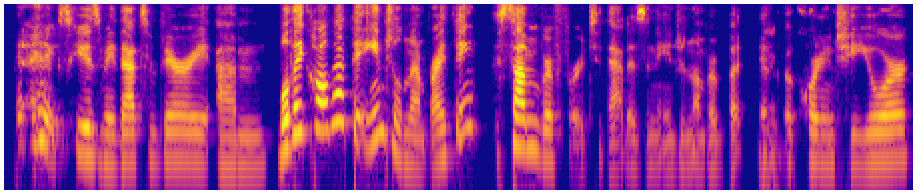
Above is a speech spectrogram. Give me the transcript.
Excuse me. That's very um well, they call that the angel number. I think some refer to that as an angel number, but mm. according to your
